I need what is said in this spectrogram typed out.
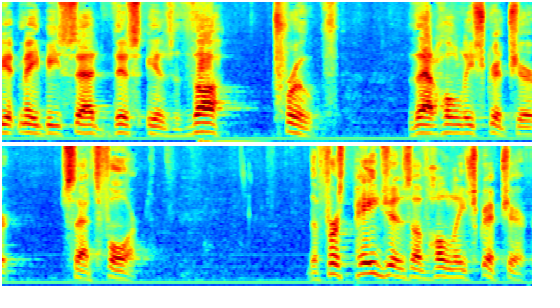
it may be said this is the truth that Holy Scripture sets forth. The first pages of Holy Scripture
